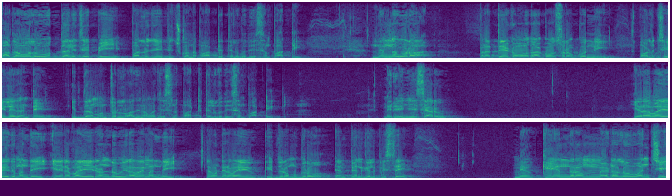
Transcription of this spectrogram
పదవులు వద్దని చెప్పి పనులు చేయించుకున్న పార్టీ తెలుగుదేశం పార్టీ. నిన్న కూడా ప్రత్యేక హోదా కోసం కొన్ని వాళ్ళు చేయలేదంటే ఇద్దరు మంత్రులు రాజీనామా చేసిన పార్టీ తెలుగుదేశం పార్టీ. మీరేం చేశారు? ఇరవై ఐదు మంది ఇరవై రెండు ఇరవై మంది లేకుంటే ఇరవై ఇద్దరు ముగ్గురు ఎంపీలు గెలిపిస్తే మేము కేంద్రం మెడలు వంచి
